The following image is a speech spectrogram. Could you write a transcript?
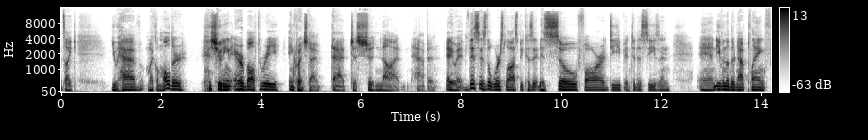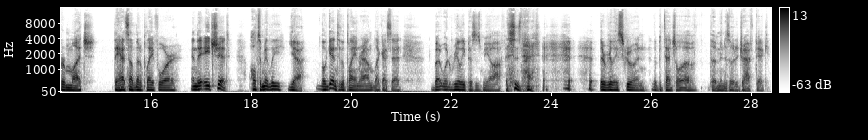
It's like you have Mychal Mulder shooting an air ball three in crunch time. That just should not happen. Anyway, this is the worst loss because it is so far deep into the season. And even though they're not playing for much, they had something to play for and they ate shit. Ultimately, yeah, they'll get into the play in round, like I said. But what really pisses me off is that they're really screwing the potential of the Minnesota draft pick.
